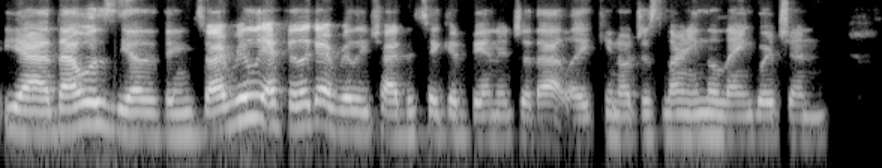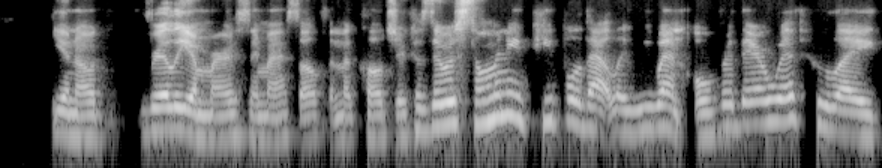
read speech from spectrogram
Yeah. That was the other thing. So I really, I feel like I really tried to take advantage of that. Like, you know, just learning the language and, you know, really immersing myself in the culture. Cause there was so many people that like we went over there with who like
